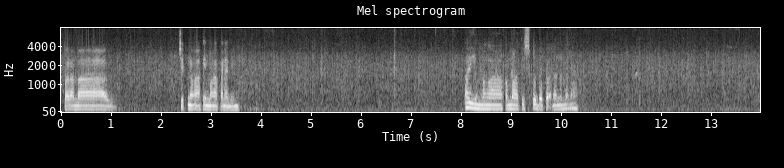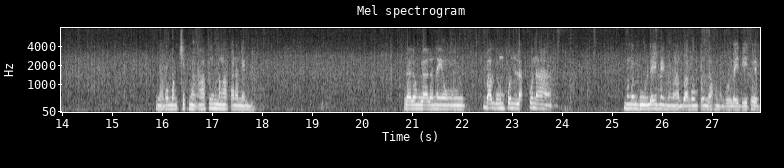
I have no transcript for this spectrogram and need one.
para mag check ng aking mga pananim. Ay, yung mga kamatis ko, dapa na naman ah. Kailangan ko mag-check ng aking mga pananim. Lalong lalo na yung bagong punla ko na mga gulay. May mga bagong punla ko na gulay dito eh.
